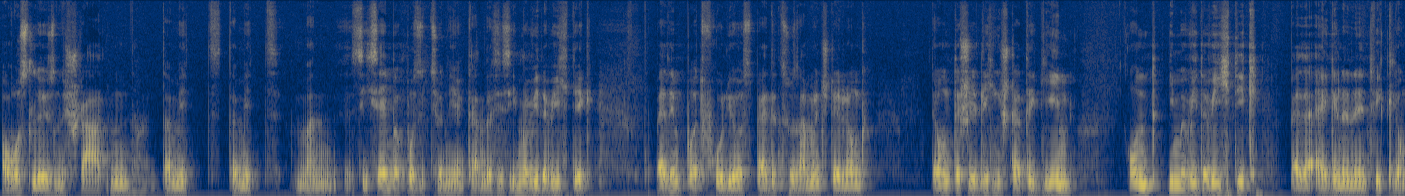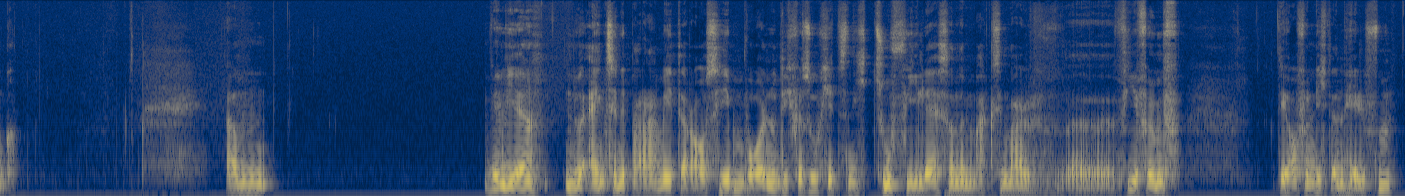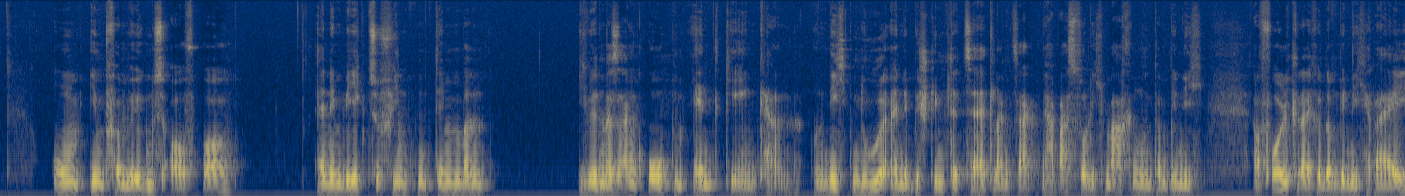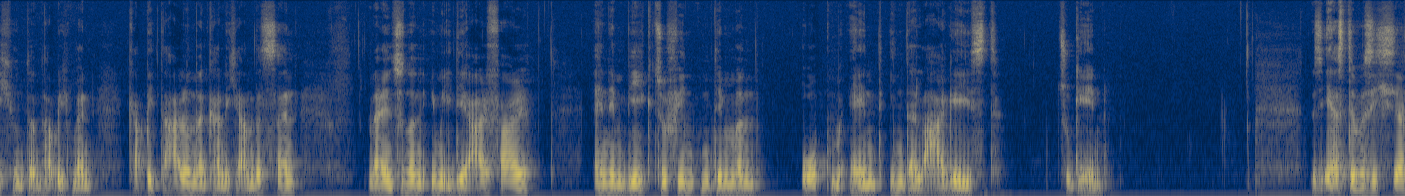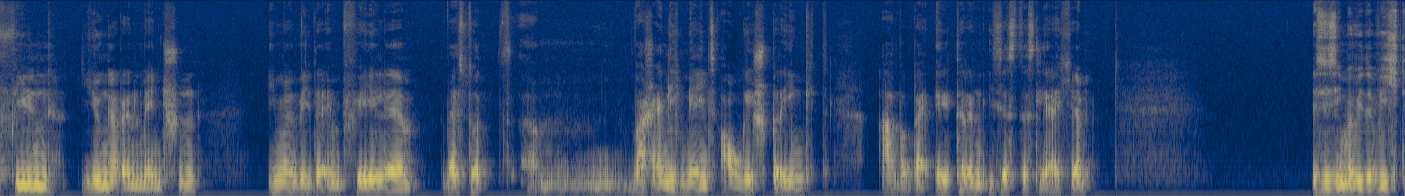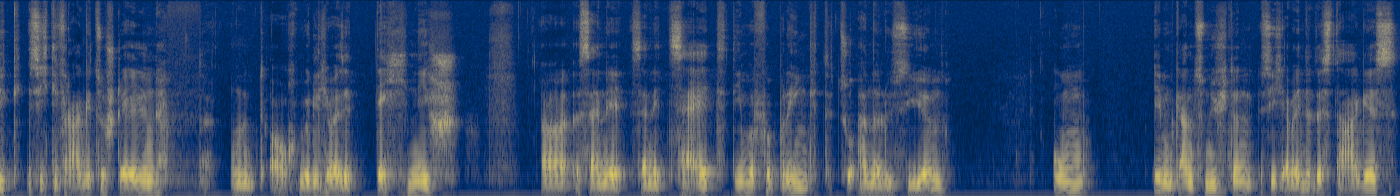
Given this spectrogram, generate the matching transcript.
auslösen, starten, damit, damit man sich selber positionieren kann. Das ist immer wieder wichtig bei den Portfolios, bei der Zusammenstellung der unterschiedlichen Strategien und immer wieder wichtig bei der eigenen Entwicklung. Ähm, wenn wir nur einzelne Parameter rausheben wollen, und ich versuche jetzt nicht zu viele, sondern maximal äh, vier, fünf, die hoffentlich dann helfen, um im Vermögensaufbau einen Weg zu finden, den man, ich würde mal sagen, Open-End gehen kann und nicht nur eine bestimmte Zeit lang sagt, na, was soll ich machen und dann bin ich erfolgreich oder dann bin ich reich und dann habe ich mein Kapital und dann kann ich anders sein. Nein, sondern im Idealfall einen Weg zu finden, den man Open-End in der Lage ist zu gehen. Das Erste, was ich sehr vielen jüngeren Menschen immer wieder empfehle, weil es dort ähm, wahrscheinlich mehr ins Auge springt, aber bei Älteren ist es das Gleiche. Es ist immer wieder wichtig, sich die Frage zu stellen und auch möglicherweise technisch äh, seine, seine Zeit, die man verbringt, zu analysieren, um eben ganz nüchtern sich am Ende des Tages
